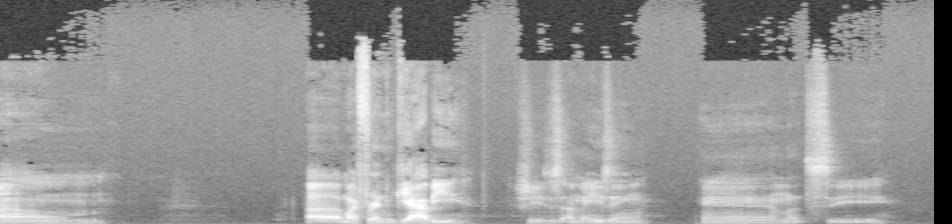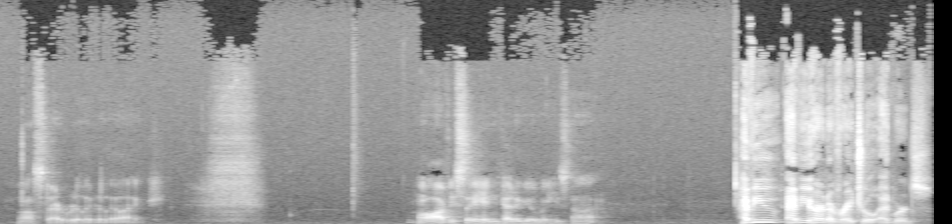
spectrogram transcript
Um, uh, my friend Gabby. She's amazing. And let's see. Who else do I really, really like? Well, obviously Hayden Pedigo, but he's not. Have you have you heard of Rachel Edwards?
